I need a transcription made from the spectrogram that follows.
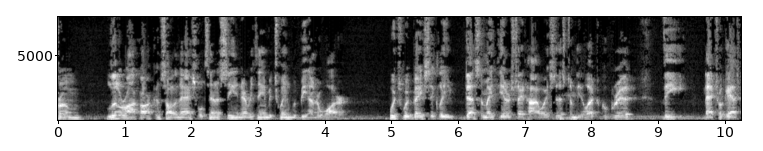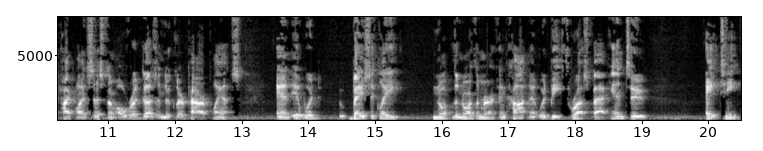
from Little Rock, Arkansas, to Nashville, Tennessee, and everything in between would be underwater, which would basically decimate the interstate highway system, the electrical grid, the natural gas pipeline system, over a dozen nuclear power plants, and it would basically the North American continent would be thrust back into 18th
